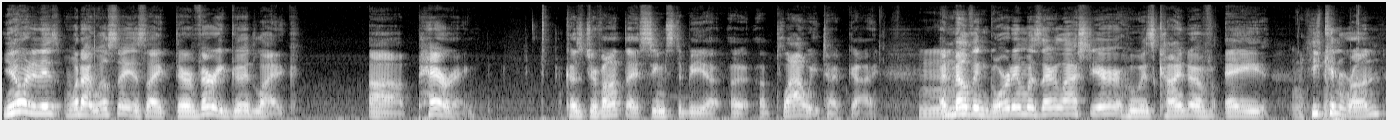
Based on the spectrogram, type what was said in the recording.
You know what it is? What I will say is like they're very good like uh pairing because Javonte seems to be a, a, a plowy type guy. Mm. And Melvin Gordon was there last year, who is kind of a he can run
